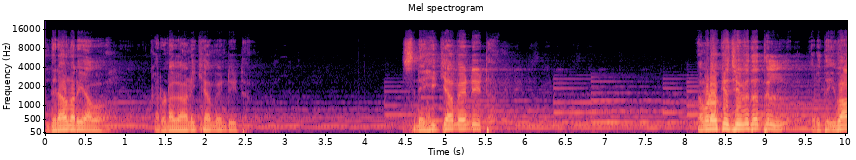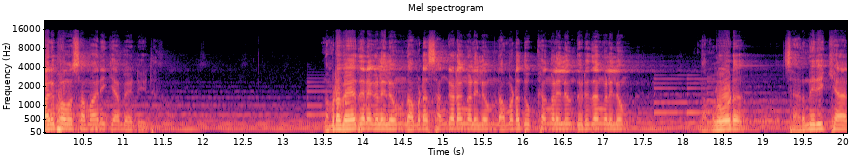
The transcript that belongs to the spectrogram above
എന്തിനാണെന്നറിയാവോ? കരുണ കാണിക്കാൻ വേണ്ടിയിട്ട്. സ്നേഹിക്കാൻ വേണ്ടിയിട്ടാണ് നമ്മുടെയൊക്കെ ജീവിതത്തിൽ ഒരു ദൈവാനുഭവം സമ്മാനിക്കാൻ വേണ്ടിയിട്ടാണ് നമ്മുടെ വേദനകളിലും നമ്മുടെ സങ്കടങ്ങളിലും നമ്മുടെ ദുഃഖങ്ങളിലും ദുരിതങ്ങളിലും നമ്മളോട് ചേർന്നിരിക്കാൻ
